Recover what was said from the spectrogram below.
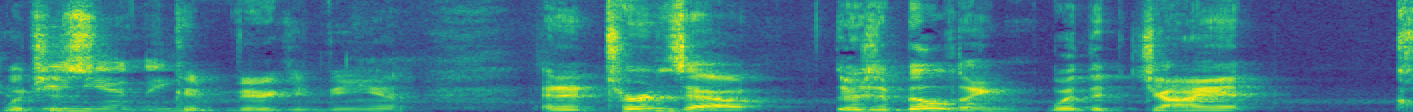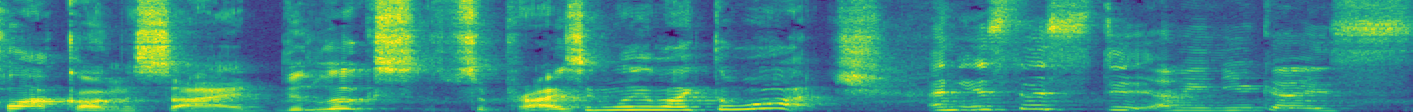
which is con- very convenient. And it turns out there's a building with a giant clock on the side that looks surprisingly like the watch. And is this, I mean, you guys,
